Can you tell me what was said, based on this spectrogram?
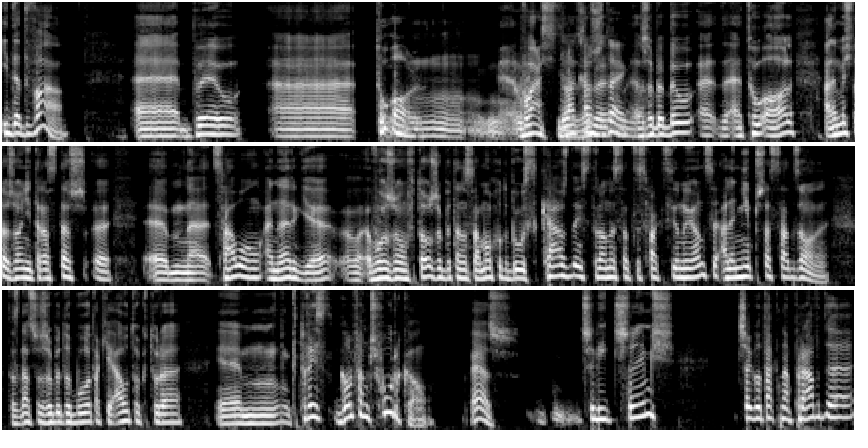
ID2 e, był e, to all. Właśnie. Dla żeby, każdego. Żeby był e, e, to all, ale myślę, że oni teraz też e, całą energię włożą w to, żeby ten samochód był z każdej strony satysfakcjonujący, ale nie przesadzony. To znaczy, żeby to było takie auto, które, które jest golfem czwórką. Wiesz, czyli czymś, czego tak naprawdę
